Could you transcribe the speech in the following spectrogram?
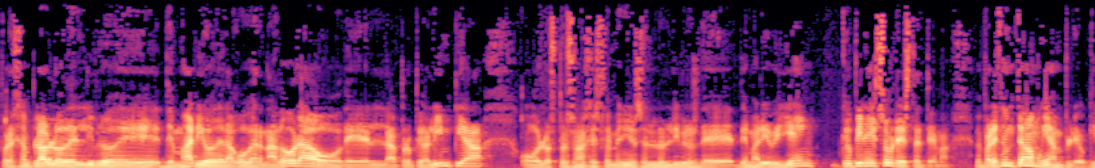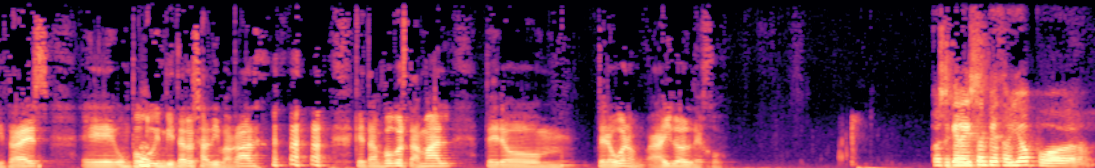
por ejemplo, hablo del libro de, de, Mario de la gobernadora o de la propia Olimpia o los personajes femeninos en los libros de, Mario Villén. ¿Qué opináis sobre este tema? Me parece un tema muy amplio. Quizá es eh, un poco invitaros a divagar, que tampoco está mal, pero, pero bueno, ahí lo dejo. Pues si queréis empiezo yo por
